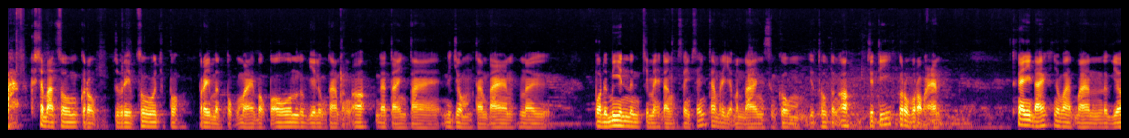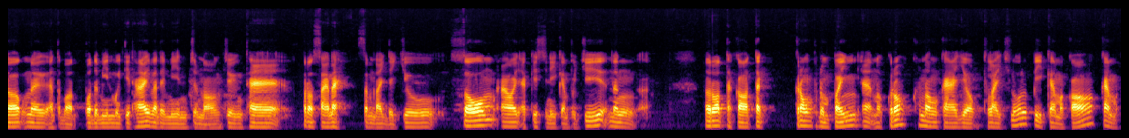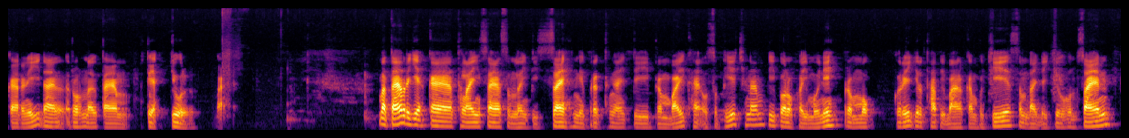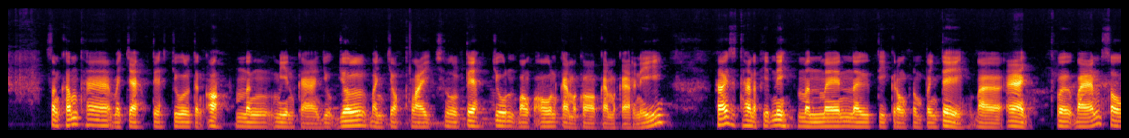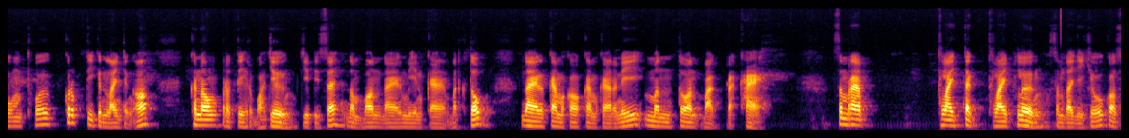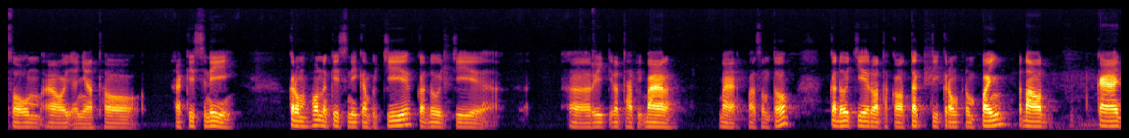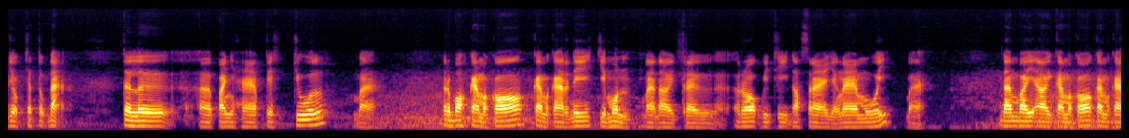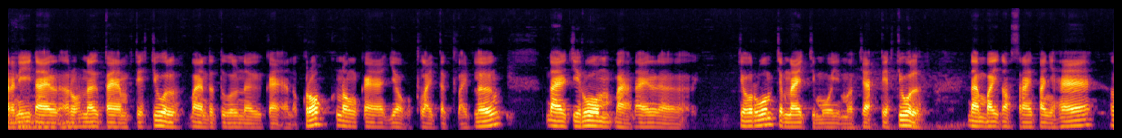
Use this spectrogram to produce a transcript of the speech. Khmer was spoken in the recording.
បាទខ្ញុំបាទសូមគោរពជម្រាបសួរចំពោះប្រិយមិត្តពុកម៉ែបងប្អូនលោកយាយលោកតាទាំងអស់ដែលតែងតែនិយមតាមដាននៅព័ត៌មាននិងចំណេះដឹងផ្សេងៗតាមរយៈបណ្ដាញសង្គម YouTube ទាំងអស់ជាទីគោរពរាប់អានថ្ងៃនេះដែរខ្ញុំបាទបានលើកយកនៅអត្ថបទព័ត៌មានមួយទៀតហើយបាទដែលមានចំណងជើងថាប្រសាណាស់សម្ដេចតេជោសូមឲ្យអគិសនីកម្ពុជា និងរដ្ឋកោទឹក ក្រុងភ្នំពេញអនុគ្រោះក្នុងការយកថ្លៃឈ្នួលពីកម្មករកម្មការិនីដែលរស់នៅតាមផ្ទះជួលបាទមកតាមរយៈការថ្លែងសារសម្លេងពិសេសនាព្រឹកថ្ងៃទី8ខែឧសភា ឆ្នាំ2021នេះប្រមុខរាជរដ្ឋាភិបាលកម្ពុជាសម្ដេចតេជោហ៊ុនសែនសង្ឃឹមថាម្ចាស់ផ្ទះជួលទាំងអស់នឹងមានការយោគយល់បញ្ចុះថ្លៃឈ្នួលផ្ទះជូនបងប្អូនកម្មករកម្មការិនី ហើយស្ថានភាពនេះមិនមែននៅទីក្រុងភ្នំពេញទេ បើអាចធ្វើបានសូមធ្វើគ្រប់ទីកន្លែងទាំងអស់ក្នុងប្រទេសរបស់យើង ជាពិសេសតំបន់ដែលមានការបិទគប់ដែលកម្មករកម្មការិនីមិនទាន់បើកប្រាក់ខែសម្រាប់ថ្លៃទឹកថ្លៃភ្លើងសម្ដេចតេជោក៏សូមឲ្យអាជ្ញាធរអគិសនីក្រុមហ៊ុនអគិសនីកម្ពុជាក៏ដូចជារាជរដ្ឋាភិបាល បាទបាទសំទោសក៏ដូចជារដ្ឋកោទឹកទីក្រុងភ្នំពេញផ្ដោតការយកចិត្តទុកដាក់ទៅលើបញ្ហាផ្ទះជួលបាទរបស់កម្មករកម្មការិនីជាមុន បាទដោយត្រូវរកវិធីដោះស្រាយយ៉ាងណាមួយបាទដើម្បីឲ្យកម្មករកម្មការិនីដែលរស់នៅតាមផ្ទះជួល បានទទួលនៅការអនុគ្រោះក្នុងការយកថ្លៃទឹកថ្លៃភ្លើង ដែលជារួមបាទដែល ចូលរួមចំណែកជាមួយម្ចាស់ផ្ទះជួល ដើម្បីដោះស្រាយបញ្ហា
